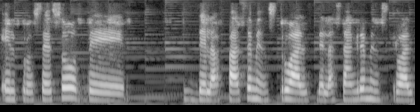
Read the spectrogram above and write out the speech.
el proceso de, de la fase menstrual, de la sangre menstrual.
